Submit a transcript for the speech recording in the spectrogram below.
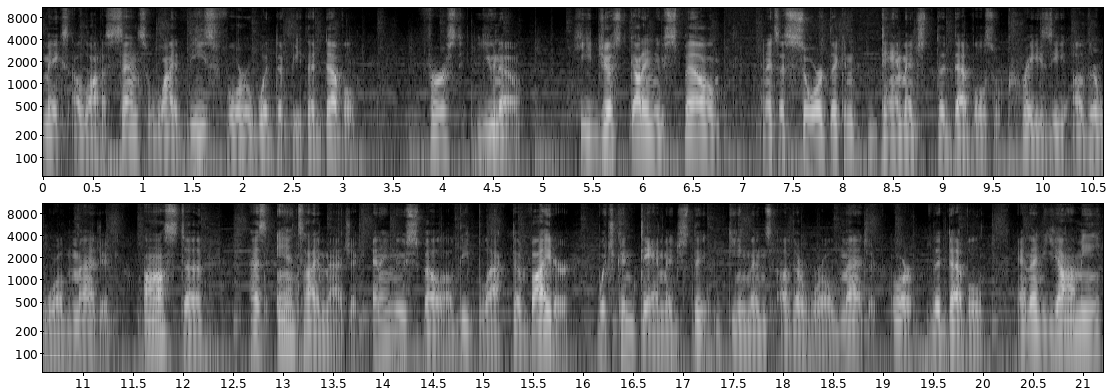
makes a lot of sense why these four would defeat the devil. First, Yuno, He just got a new spell, and it's a sword that can damage the devil's crazy otherworld magic. Asta has anti-magic and a new spell of the Black Divider, which can damage the demon's otherworld magic, or the devil. And then Yami,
